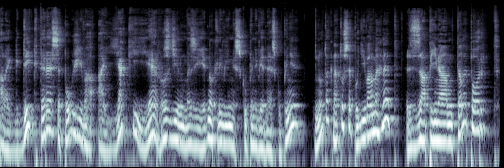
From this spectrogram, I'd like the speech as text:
Ale kdy které se používá a jaký je rozdíl mezi jednotlivými skupiny v jedné skupině? No tak na to se podíváme hned. Zapínám teleport.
